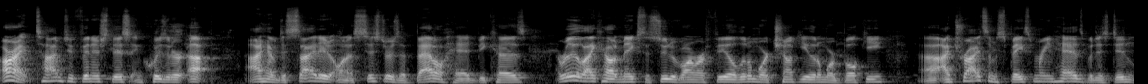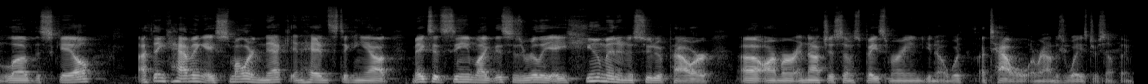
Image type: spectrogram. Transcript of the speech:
All right, time to finish this Inquisitor up. I have decided on a Sisters of Battle head because I really like how it makes the suit of armor feel a little more chunky, a little more bulky. Uh, I tried some Space Marine heads, but just didn't love the scale. I think having a smaller neck and head sticking out makes it seem like this is really a human in a suit of power uh, armor and not just some Space Marine, you know, with a towel around his waist or something.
